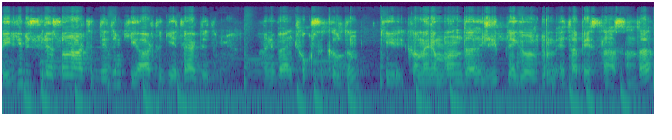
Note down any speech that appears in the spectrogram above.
Belli bir süre sonra artık dedim ki artık yeter dedim ya. Hani ben çok sıkıldım ki kameramanı da jiple gördüm etap esnasında.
